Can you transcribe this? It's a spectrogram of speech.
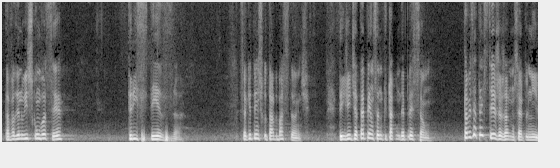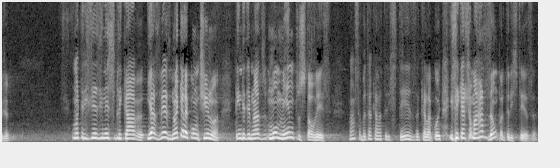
Está fazendo isso com você. Tristeza. Isso aqui eu tenho escutado bastante. Tem gente até pensando que está com depressão. Talvez até esteja já num certo nível. Uma tristeza inexplicável. E às vezes, não é que ela é contínua, tem determinados momentos, talvez. Nossa, bateu aquela tristeza, aquela coisa. E você quer achar uma razão para a tristeza.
